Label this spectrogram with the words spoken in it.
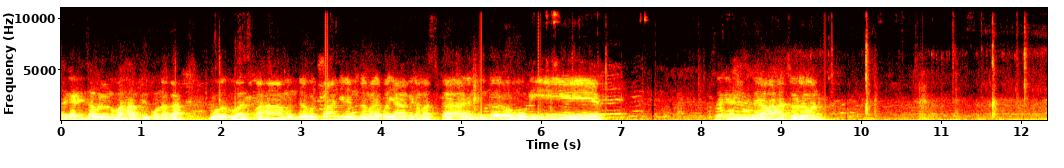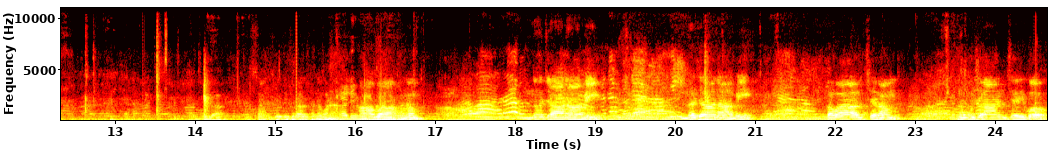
सगळ्यांनी जवळ वहा फिकू नका गोर्भस्मः मंत्रपुष्पांजलिं समर्पयामि। नमस्कारं करोमि। सगळ्यांनी उभे राहा हात जोडून सांगतो प्रार्थना म्हणा. आवाहनम। न जानामि। न जानामि। तवार्चनं पूजाञ्चैव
